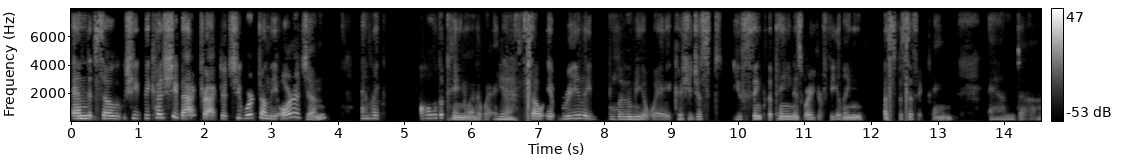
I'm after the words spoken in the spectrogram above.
And so she, because she backtracked it, she worked on the origin and like all the pain went away. Yes. So it really blew me away because you just, you think the pain is where you're feeling a specific pain. And uh,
